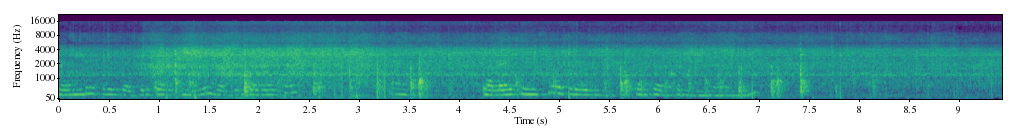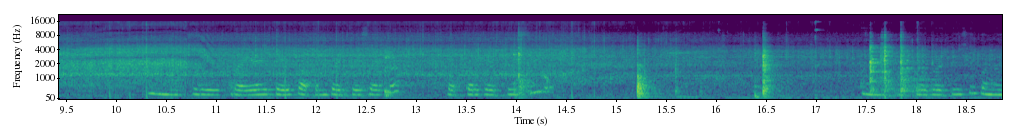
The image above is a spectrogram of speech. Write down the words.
చూడండి ఇప్పుడు దగ్గర పెడుతున్నాను. దగ్గర తర్వాత కళాయి తీసి ఇప్పుడు కుక్కర్ పెడుతున్నాను ఇప్పుడు ఫ్రై అయితే పక్కన పెట్టేశాక కుక్కర్ పెట్టేసి కుక్కర్ పెట్టేసి కొంచెం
